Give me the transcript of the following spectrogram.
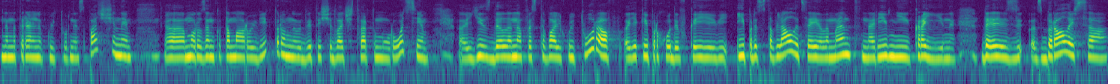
нематеріальної культурної спадщини е, Морозенко Тамарою Вікторовною у 2024 році е, їздили на фестиваль Культура, який проходив в Києві, і представляли цей елемент на рівні країни, де збиралися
